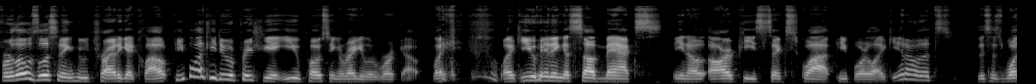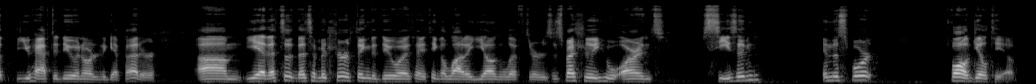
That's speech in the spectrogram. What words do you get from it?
for those listening who try to get clout, people actually do appreciate you posting a regular workout. Like like you hitting a sub max, you know, RP six squat. People are like, you know, that's this is what you have to do in order to get better. Um, yeah, that's a that's a mature thing to do with. I think a lot of young lifters, especially who aren't seasoned in the sport, fall guilty of.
